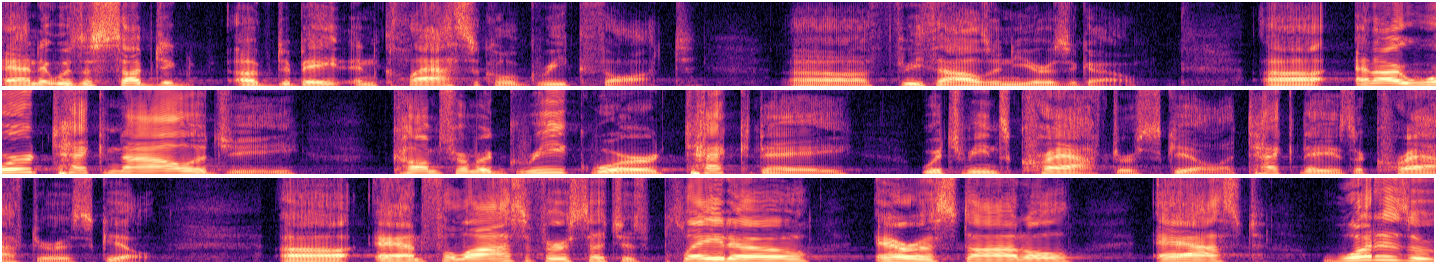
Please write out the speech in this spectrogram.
and it was a subject of debate in classical Greek thought uh, 3,000 years ago. Uh, and our word technology comes from a Greek word, techne, which means craft or skill. A techne is a craft or a skill. Uh, and philosophers such as Plato, Aristotle asked, what is, a,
